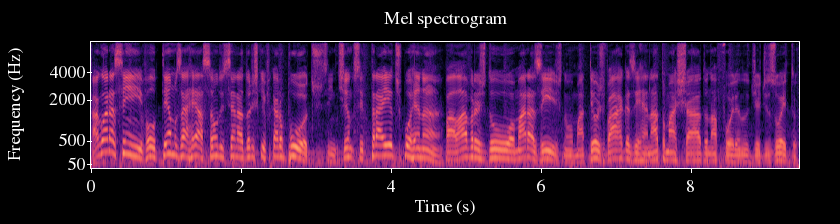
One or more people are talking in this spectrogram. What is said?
Agora sim, voltemos à reação dos senadores que ficaram putos, sentindo-se traídos por Renan. Palavras do Omar Aziz no Matheus Vargas e Renato Machado na Folha no dia 18.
